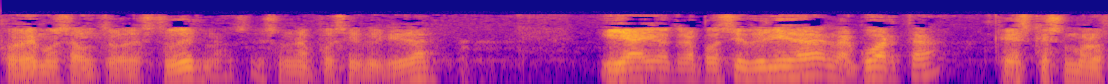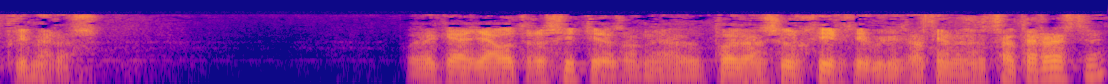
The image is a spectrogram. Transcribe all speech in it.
Podemos autodestruirnos. Es una posibilidad. Y hay otra posibilidad, la cuarta, que es que somos los primeros. Puede que haya otros sitios donde puedan surgir civilizaciones extraterrestres,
